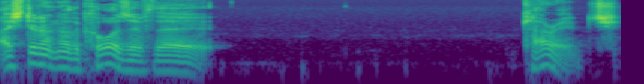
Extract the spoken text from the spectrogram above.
I still don't know the cause of the carriage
